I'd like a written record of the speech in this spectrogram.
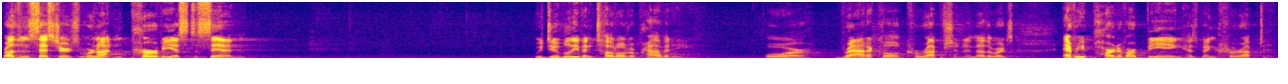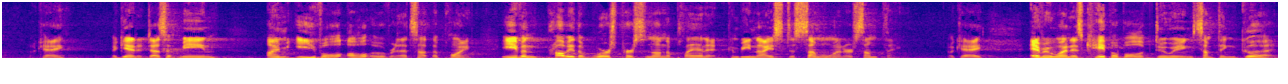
Brothers and sisters, we're not impervious to sin. We do believe in total depravity or radical corruption. In other words, every part of our being has been corrupted, okay? Again, it doesn't mean I'm evil all over. That's not the point. Even probably the worst person on the planet can be nice to someone or something, okay? Everyone is capable of doing something good,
